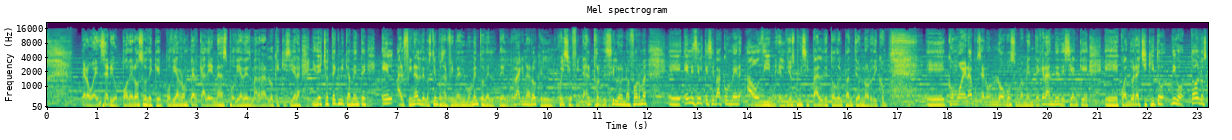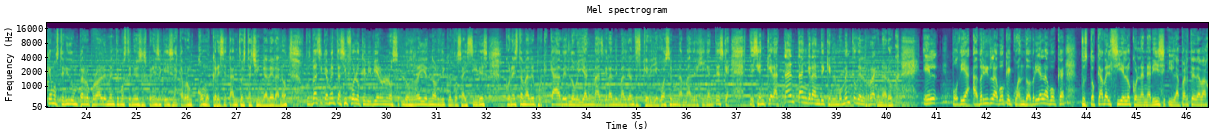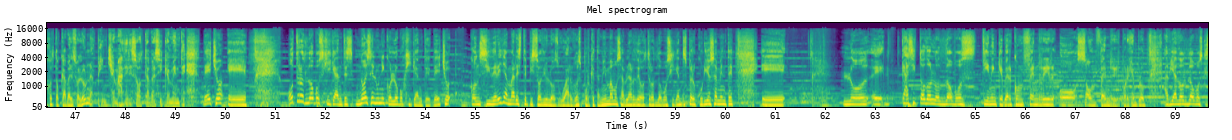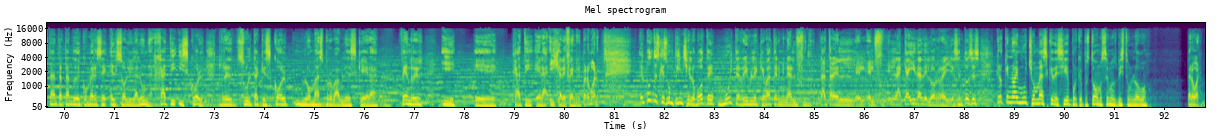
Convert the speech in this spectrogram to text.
pero en serio, poderoso de que podía romper cadenas, podía desmadrar lo que quisiera. Y de hecho, técnicamente, él al final de los tiempos, al final, el momento del, del Ragnarok, el juicio final, por decirlo de una forma, eh, él es el que se va a comer a Odín, el dios principal de todo el panteón nórdico. Eh, ¿Cómo era? Pues era un lobo sumamente grande. Decían que eh, cuando era chiquito, digo, todos los que hemos tenido un perro probablemente hemos tenido esa experiencia que dices, ah, cabrón, ¿cómo crece tanto esta chingadera, no? Pues básicamente así fue lo que vivieron los, los reyes nórdicos, los Aesires, con esta madre, porque cada vez lo veían más grande y más grande, que llegó a ser una madre gigantesca. Decían que era tan, tan grande que en el momento del Ragnarok, él podía abrir la boca y cuando abría la boca, pues tocaba el cielo con la nariz y la parte de abajo tocaba el suelo. Una pinche madre sota, básicamente. De hecho, eh, otros lobos gigantes, no es el único lobo gigante. De hecho, consideré llamar este episodio Los Wargos, porque también vamos a hablar de otros lobos gigantes, pero curiosamente, eh, eh, casi todos los lobos tienen que ver con Fenrir o son Fenrir. Por ejemplo, había dos lobos que estaban tratando de comerse el sol y la luna, Hati y Skoll. Resulta que Skoll lo más probable es que era Fenrir y eh, Hati era hija de Fenrir. Pero bueno. El punto es que es un pinche lobote muy terrible que va a terminar la caída de los reyes. Entonces, creo que no hay mucho más que decir porque pues todos hemos visto un lobo. Pero bueno,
